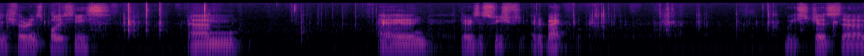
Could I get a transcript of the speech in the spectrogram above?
insurance policies um, and there is a switch at the back which just uh,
